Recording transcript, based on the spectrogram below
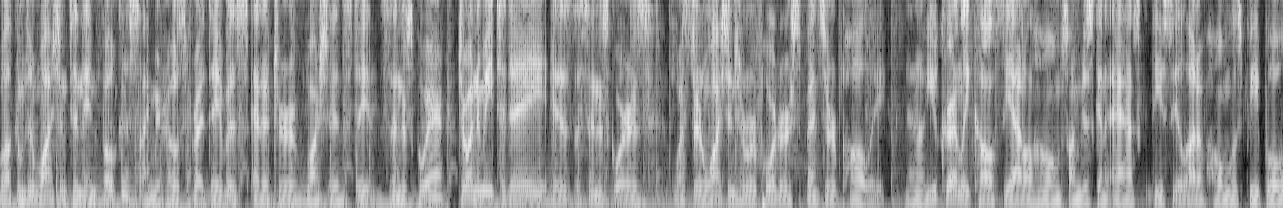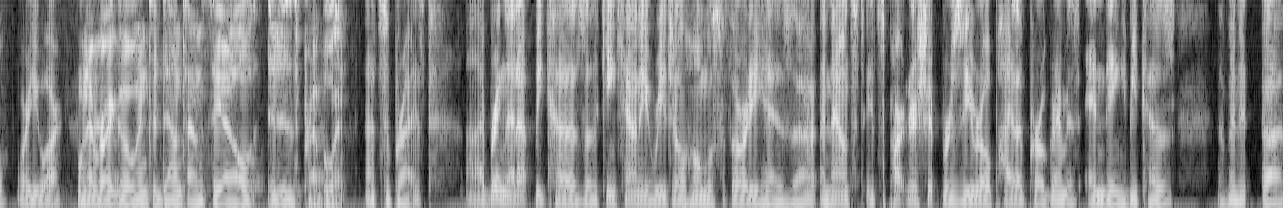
Welcome to Washington in Focus. I'm your host, Brett Davis, editor of Washington State Center Square. Joining me today is the Center Square's Western Washington reporter, Spencer Pauly. Now, you currently call Seattle home, so I'm just going to ask do you see a lot of homeless people where you are? Whenever I go into downtown Seattle, it is prevalent. Not surprised. Uh, I bring that up because uh, the King County Regional Homeless Authority has uh, announced its Partnership for Zero pilot program is ending because of an, uh,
